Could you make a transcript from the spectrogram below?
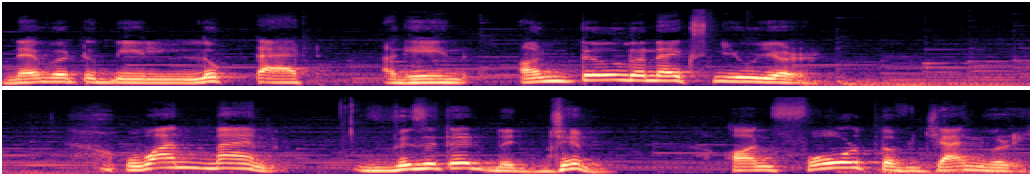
never to be looked at again until the next New Year. One man visited the gym on 4th of January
